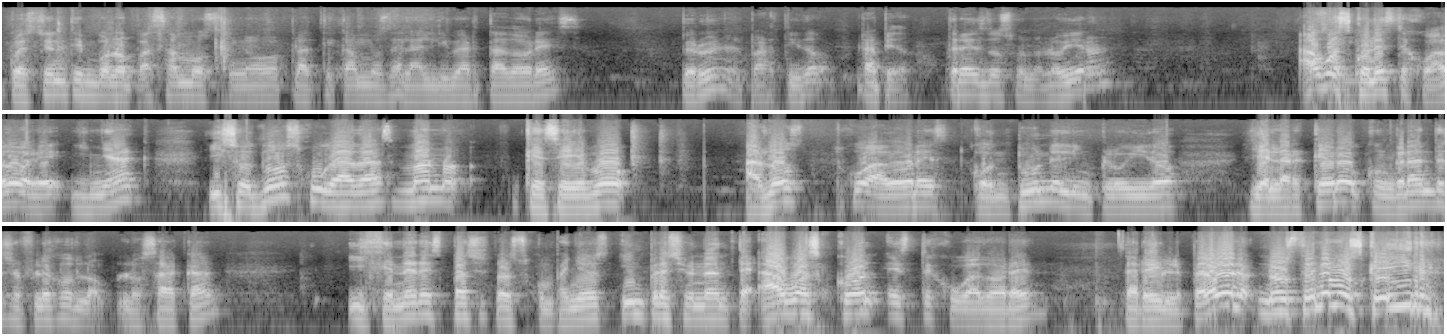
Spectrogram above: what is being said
cuestión de tiempo no pasamos, sino platicamos de la Libertadores. Pero en el partido, rápido, 3, 2, 1, ¿lo vieron? Aguas con este jugador, ¿eh? Guiñac hizo dos jugadas, mano, que se llevó a dos jugadores con túnel incluido y el arquero con grandes reflejos lo, lo sacan y genera espacios para sus compañeros. Impresionante. Aguas con este jugador, ¿eh? Terrible. Pero bueno, nos tenemos que ir.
